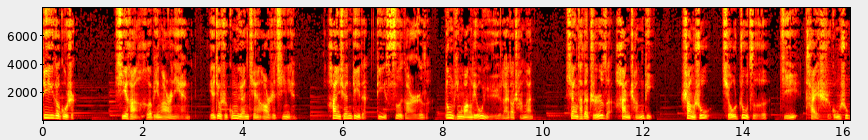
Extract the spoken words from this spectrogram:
第一个故事：西汉和平二年，也就是公元前二十七年，汉宣帝的第四个儿子。东平王刘宇来到长安，向他的侄子汉成帝上书求诸子及太史公书，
